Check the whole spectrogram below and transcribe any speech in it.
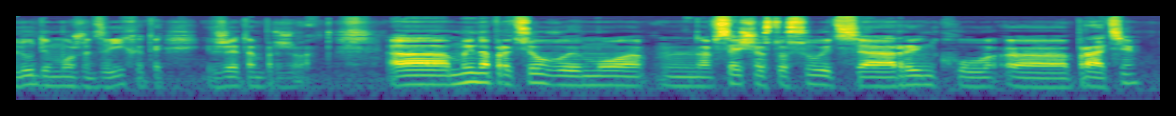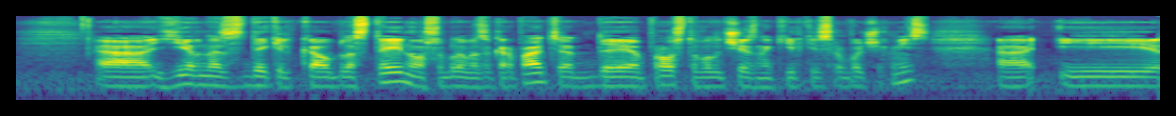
люди можуть заїхати і вже там проживати. Ми напрацьовуємо все, що стосується ринку праці. Е, Є в нас декілька областей, ну особливо Закарпаття, де просто величезна кількість робочих місць. Е, І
